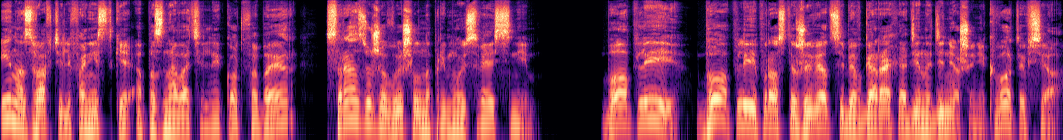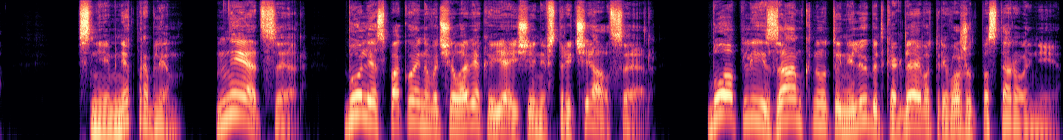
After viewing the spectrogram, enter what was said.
и, назвав телефонистке опознавательный код ФБР, сразу же вышел на прямую связь с ним. «Боб Ли! Боб Ли просто живет себе в горах один-одинешенек, вот и все!» «С ним нет проблем?» «Нет, сэр. Более спокойного человека я еще не встречал, сэр. Боб Ли замкнут и не любит, когда его тревожат посторонние.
